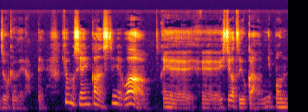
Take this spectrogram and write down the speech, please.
状況であって、今日の試合に関しては、えー、7月4日、日本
